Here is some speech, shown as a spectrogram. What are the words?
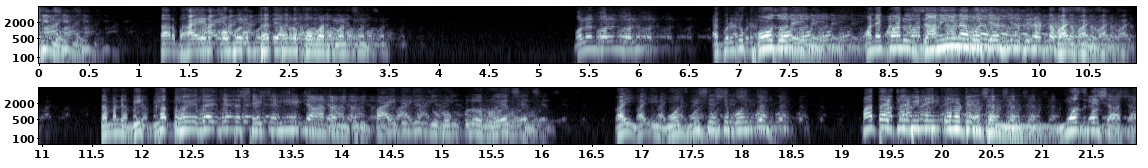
ছিল। তার ভাইয়ের কবরের ধারে আমরা কবর গিয়েছি। বলেন বলেন বলেন। একবার একটু খোঁজও নেই অনেক মানুষ জানি না বসে আছে যে বিরাটটা ভাই ছিল। তার মানে বিখ্যাত হয়ে যায় যেটা, সেইটা নিয়ে টানাটানি করি। বাইরে যে যুবকগুলো রয়েছে ভাই এই মজলিসে এসে বলবেন মাথায় টুপি নেই কোনো টেনশন নেই। মজলিসে আসা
